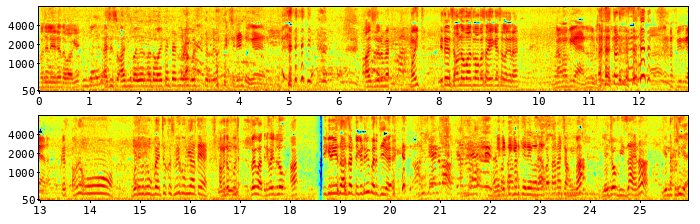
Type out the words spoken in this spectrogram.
मुझे ले रहे हैं दबा के। ऐसे आशीष भाई और मैं दवाई कंटेंट लेने की कोशिश कर रहे हो। एक्सीडेंट हो गया यार आज सर मैं मोहित इतने सालों बाद वापस आके कैसा लग रहा है? नामा भी आया था थोड़ी थोड़ी कश्मीर गया था। अरे हो बड़े बड़े लोग बेंचो कश्मीर घूम आते हैं। हमें तो पूछ कोई बात नहीं भाई लोग हाँ? डिग्री के साथ साथ टिकट भी पर्ची है। टिकट तेरे वाला। बताना चाहूँगा ये जो वीज़ा है ना ये नकली है।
